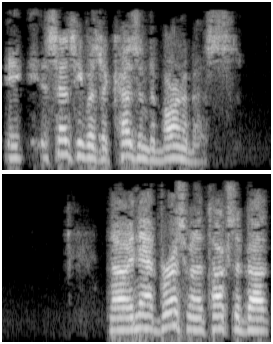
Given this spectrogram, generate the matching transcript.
it says he was a cousin to Barnabas. Now in that verse when it talks about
